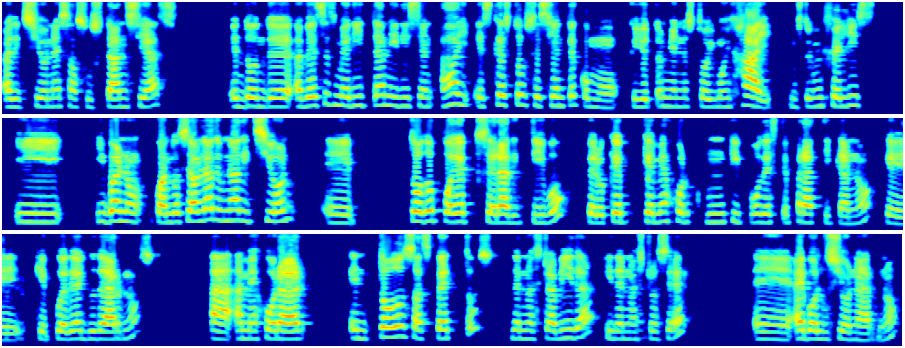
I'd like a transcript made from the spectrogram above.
adicciones a sustancias, en donde a veces meditan y dicen, ay, es que esto se siente como que yo también estoy muy high, estoy muy feliz. Y, bueno, cuando se habla de una adicción, eh, todo puede ser adictivo, pero qué, mejor un tipo de este práctica, ¿no? Que, puede ayudarnos a, mejorar en todos aspectos de nuestra vida y de nuestro ser, eh, a evolucionar, ¿no?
